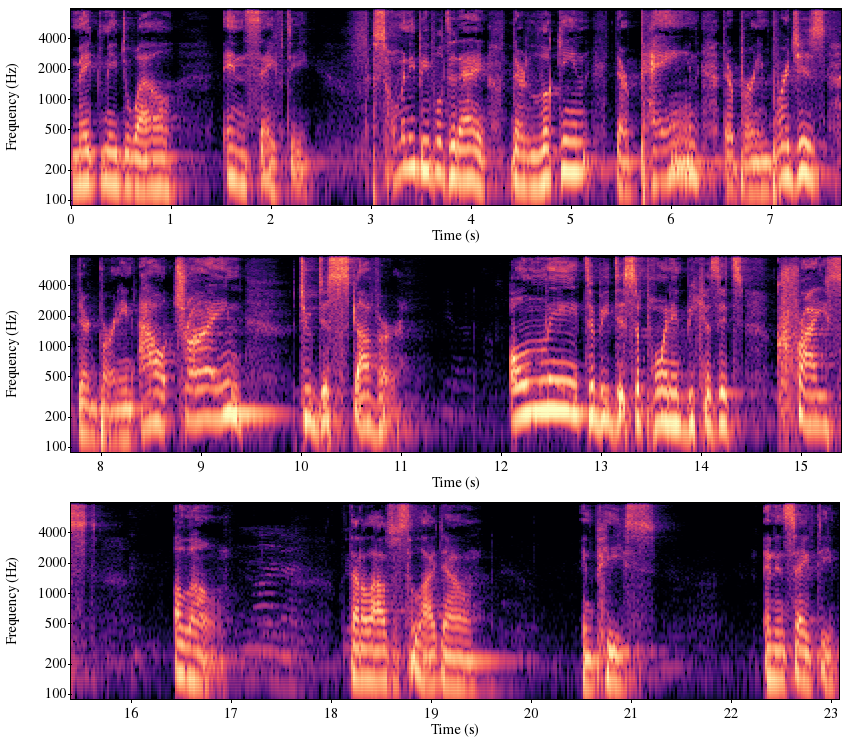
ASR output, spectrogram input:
make me dwell in safety. So many people today, they're looking, they're paying, they're burning bridges, they're burning out, trying to discover, only to be disappointed because it's Christ alone that allows us to lie down in peace and in safety.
